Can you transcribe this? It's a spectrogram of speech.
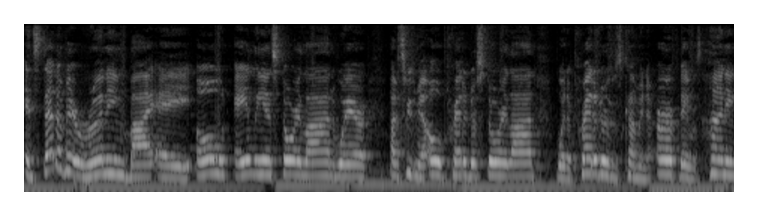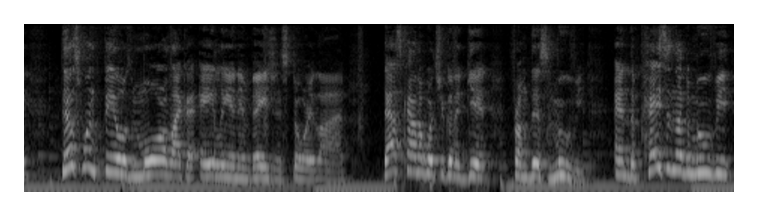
instead of it running by a old alien storyline where, uh, excuse me, an old Predator storyline where the Predators was coming to Earth, they was hunting, this one feels more like an alien invasion storyline. That's kind of what you're gonna get from this movie. And the pacing of the movie,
